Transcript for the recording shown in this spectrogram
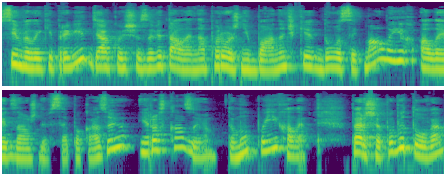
Всім великий привіт! Дякую, що завітали на порожні баночки. Досить мало їх, але як завжди, все показую і розказую. Тому поїхали. Перше побутове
